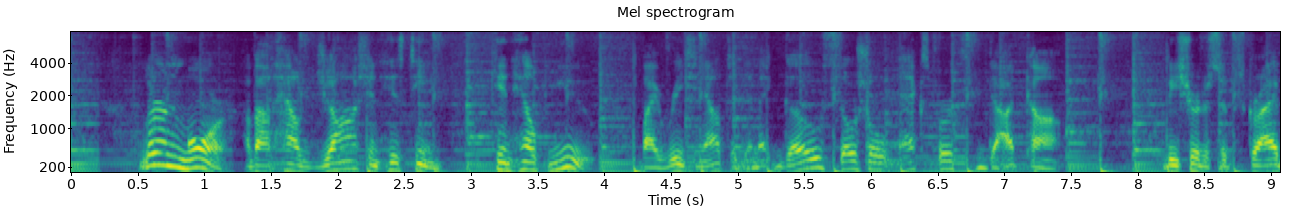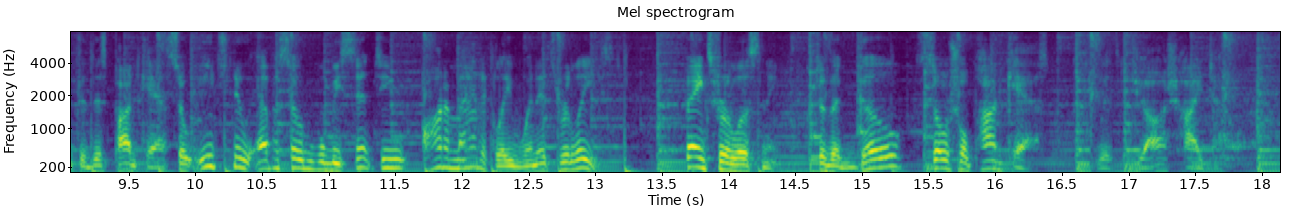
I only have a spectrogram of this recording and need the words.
Learn more about how Josh and his team can help you by reaching out to them at GoSocialExperts.com. Be sure to subscribe to this podcast so each new episode will be sent to you automatically when it's released. Thanks for listening to the Go Social Podcast with Josh Hightower.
